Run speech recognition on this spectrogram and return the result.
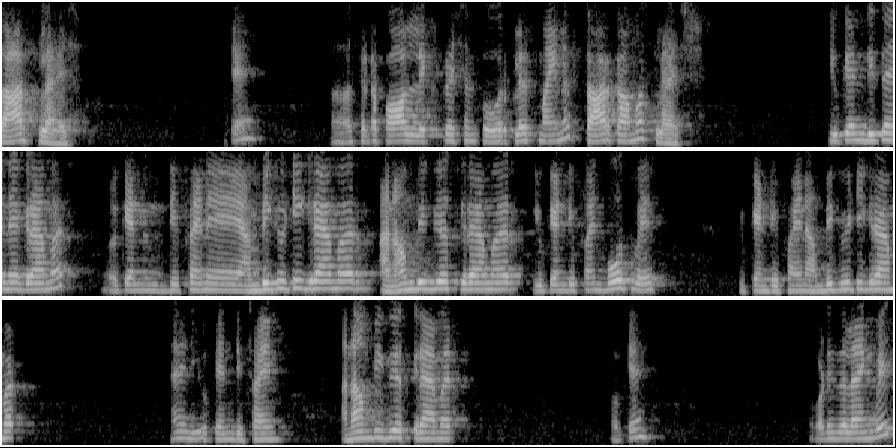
star slash. Okay? Uh, set of all expressions over plus minus star comma slash. You can design a grammar. You can define a ambiguity grammar unambiguous grammar. You can define both ways. You can define ambiguity grammar and you can define unambiguous grammar. Okay? What is the language?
